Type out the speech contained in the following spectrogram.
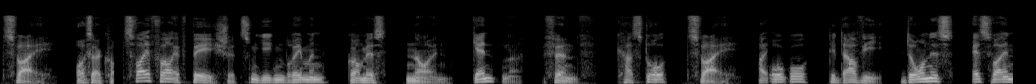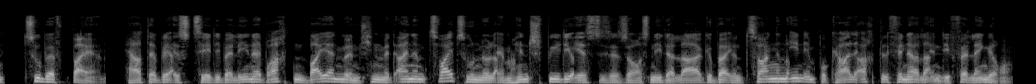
2, Osako, 2 VfB-Schützen gegen Bremen, Gomez, 9, Gentner, 5, Castro, 2, Aogo, Dedavi, Donis, Eswein, Zubev Bayern, Hertha BSC Die Berliner brachten Bayern München mit einem 2 zu 0 im Hinspiel die erste Saisonsniederlage bei und zwangen ihn im Pokal-Achtelfinale in die Verlängerung.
